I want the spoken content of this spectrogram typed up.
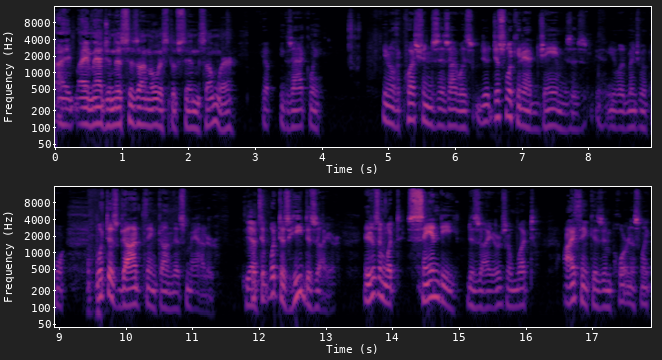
I I imagine this is on the list of sins somewhere. Yep, exactly. You know, the questions as I was just looking at James, as you had mentioned before, what does God think on this matter? What, Yes. do- what does He desire? It isn't what Sandy desires or what I think is important. It's like,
